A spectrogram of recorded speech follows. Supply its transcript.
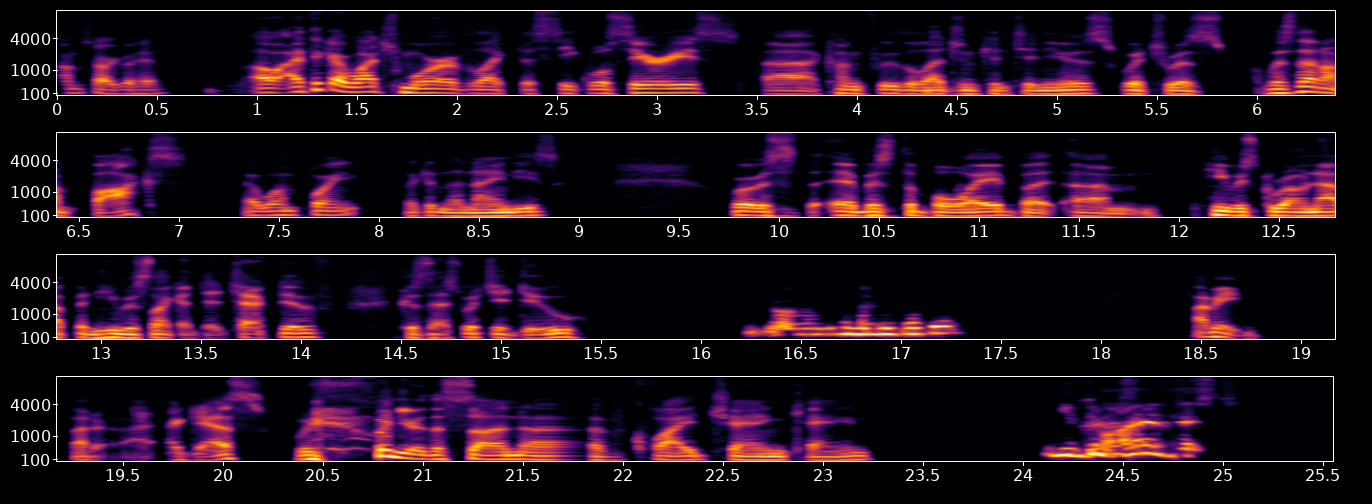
I'm sorry. Go ahead. Oh, I think I watched more of like the sequel series, uh, Kung Fu: The Legend Continues, which was was that on Fox at one point, like in the '90s, where it was it was the boy, but um, he was grown up and he was like a detective because that's what you do. You girls want to become a detective? I mean, but I, I guess when you're the son of Kwai Chang Caine. You become There's-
